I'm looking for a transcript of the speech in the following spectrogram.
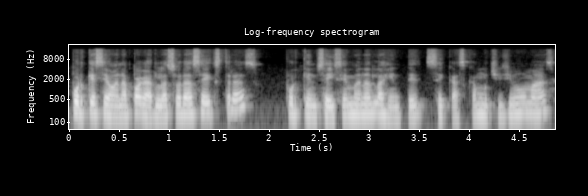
porque se van a pagar las horas extras, porque en seis semanas la gente se casca muchísimo más,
